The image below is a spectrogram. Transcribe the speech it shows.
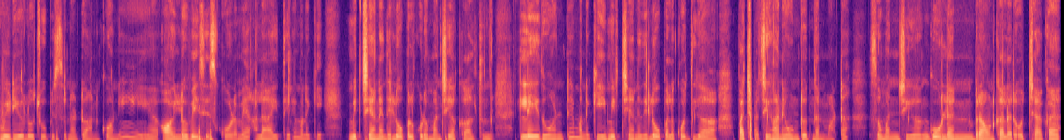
వీడియోలో చూపిస్తున్నట్టు అనుకొని ఆయిల్లో వేసేసుకోవడమే. అలా అయితేనే మనకి మిర్చి అనేది లోపల కూడా మంచిగా కాలుతుంది. లేదు అంటే మనకి మిర్చి అనేది లోపల కొద్దిగా పచ్చి పచ్చిగానే ఉంటుందన్నమాట. సో మంచిగా గోల్డెన్ బ్రౌన్ కలర్ వచ్చాక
